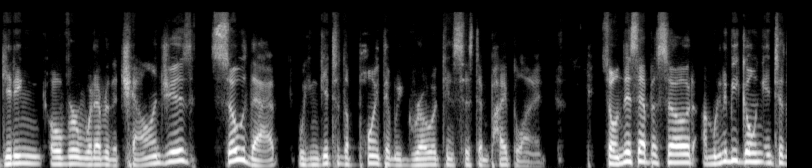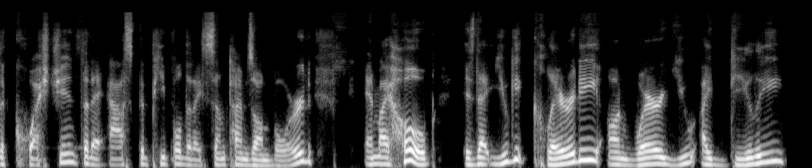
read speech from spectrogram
getting over whatever the challenge is so that we can get to the point that we grow a consistent pipeline. So, in this episode, I'm going to be going into the questions that I ask the people that I sometimes onboard. And my hope is that you get clarity on where you ideally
